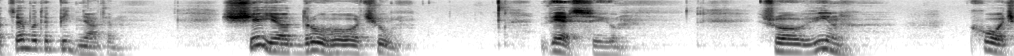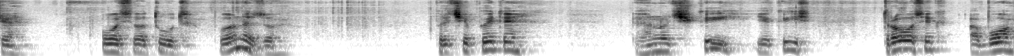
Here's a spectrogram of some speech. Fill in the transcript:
а це буде підняти. Ще я другого чув версію, що він хоче ось отут понизу причепити гнучкий якийсь тросик або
